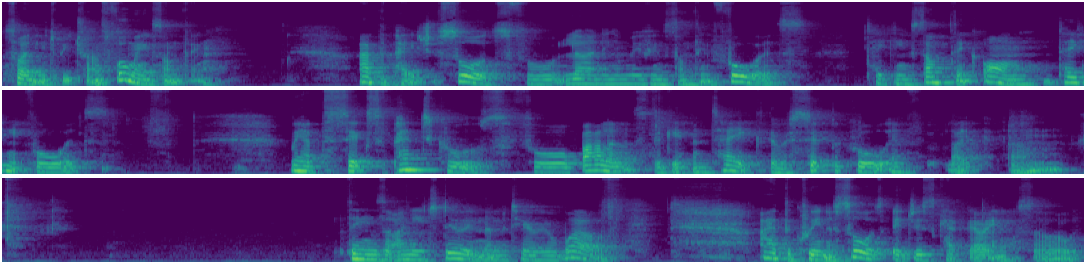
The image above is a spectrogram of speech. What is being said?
So I need to be transforming something. I have the Page of Swords for learning and moving something forwards, taking something on, taking it forwards. We have the Six of Pentacles for balance, the give and take, the reciprocal, like um, things that I need to do in the material world. I had the Queen of Swords, it just kept going. So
